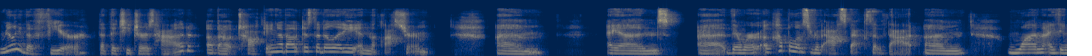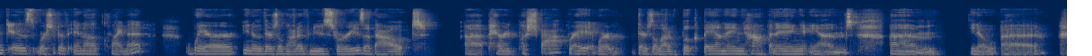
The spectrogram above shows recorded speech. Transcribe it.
really the fear that the teachers had about talking about disability in the classroom. Um, and uh, there were a couple of sort of aspects of that. Um, one, I think, is we're sort of in a climate where, you know, there's a lot of news stories about uh, parent pushback, right? Where there's a lot of book banning happening and, um, you know, uh,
